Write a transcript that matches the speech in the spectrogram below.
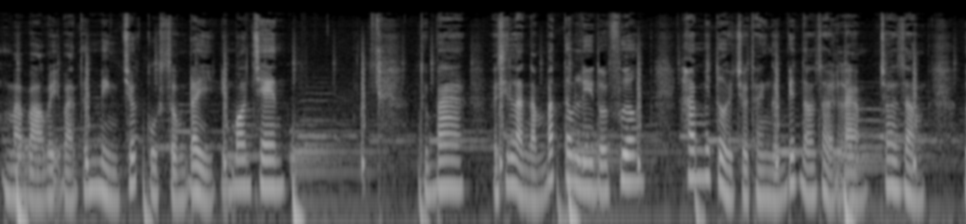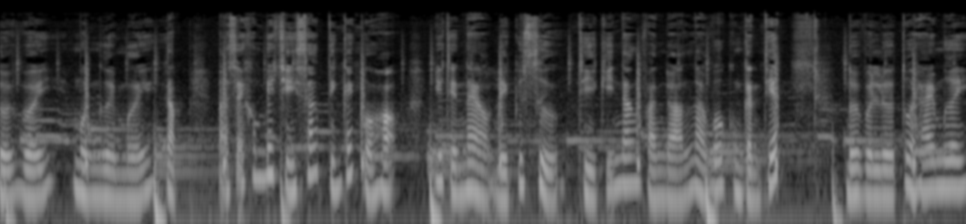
mà bảo vệ bản thân mình trước cuộc sống đầy những bon chen. Thứ ba, đó chính là nắm bắt tâm lý đối phương. 20 tuổi trở thành người biết nói giỏi làm, cho rằng đối với một người mới gặp, bạn sẽ không biết chính xác tính cách của họ như thế nào để cư xử thì kỹ năng phán đoán là vô cùng cần thiết. Đối với lứa tuổi 20,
